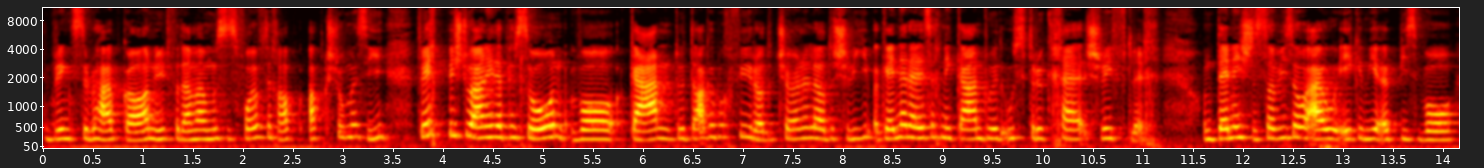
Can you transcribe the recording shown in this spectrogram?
dann bringt es überhaupt gar nichts. Von dem her muss es voll auf dich ab, abgestimmt sein. Vielleicht bist du auch nicht eine Person, die gerne Tagebuch führen oder Journal oder schreiben, generell sich nicht gerne ausdrücken schriftlich. Und dann ist das sowieso auch irgendwie etwas, wo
